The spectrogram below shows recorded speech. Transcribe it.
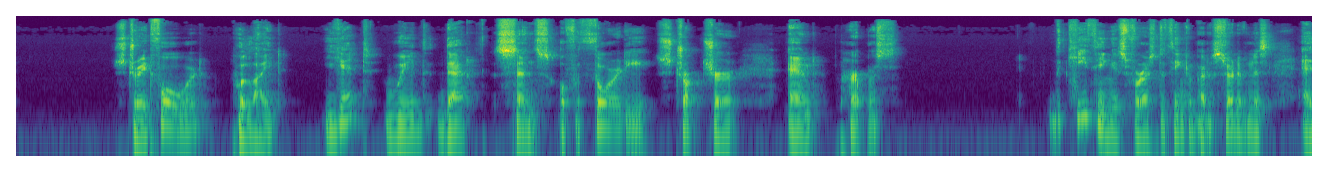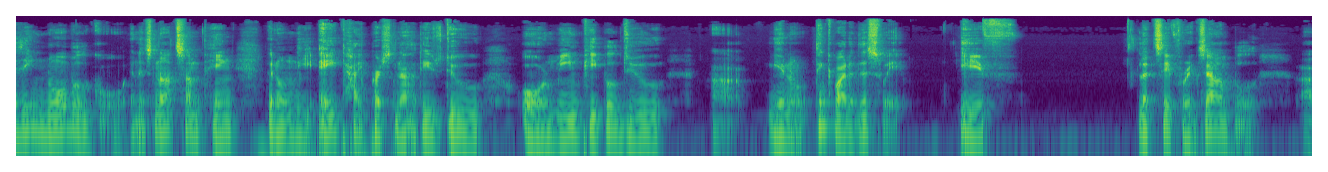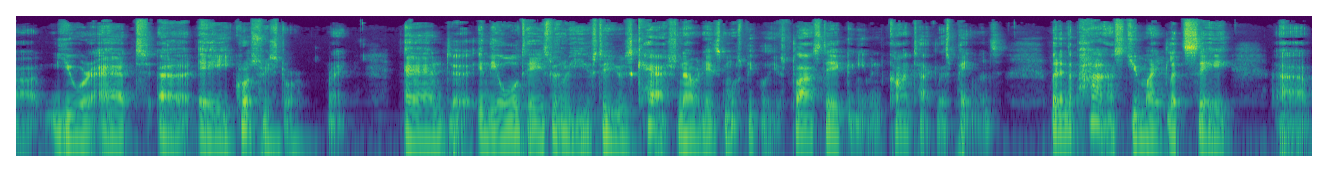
Straightforward, polite, yet with that sense of authority, structure, and purpose. The key thing is for us to think about assertiveness as a noble goal, and it's not something that only A-type personalities do or mean people do. Uh, you know, think about it this way. If, let's say, for example, uh, you were at uh, a grocery store, right? And uh, in the old days, when we used to use cash, nowadays most people use plastic and even contactless payments. But in the past, you might, let's say, uh,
